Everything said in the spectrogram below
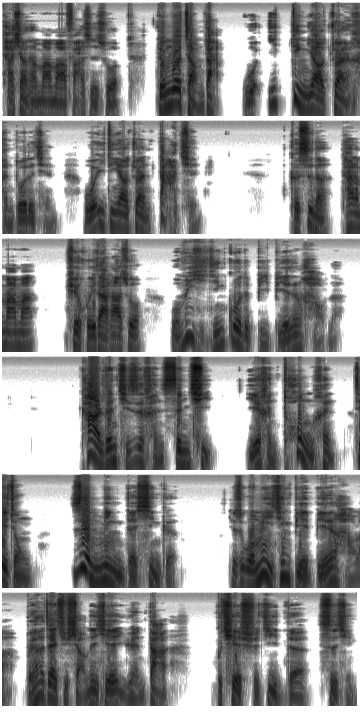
他向他妈妈发誓说：“等我长大，我一定要赚很多的钱，我一定要赚大钱。”可是呢，他的妈妈却回答他说：“我们已经过得比别人好了。”卡尔登其实很生气，也很痛恨这种认命的性格，就是我们已经比别人好了，不要再去想那些远大不切实际的事情。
